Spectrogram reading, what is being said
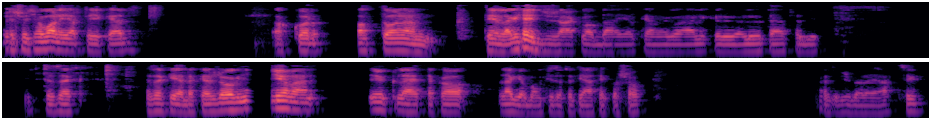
És hogyha van értéked, akkor attól nem tényleg egy zsáklabdáért kell megválni körülbelül, tehát hogy itt, itt ezek, ezek érdekes dolgok. Nyilván ők lehettek a legjobban fizetett játékosok, ez is belejátszik.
